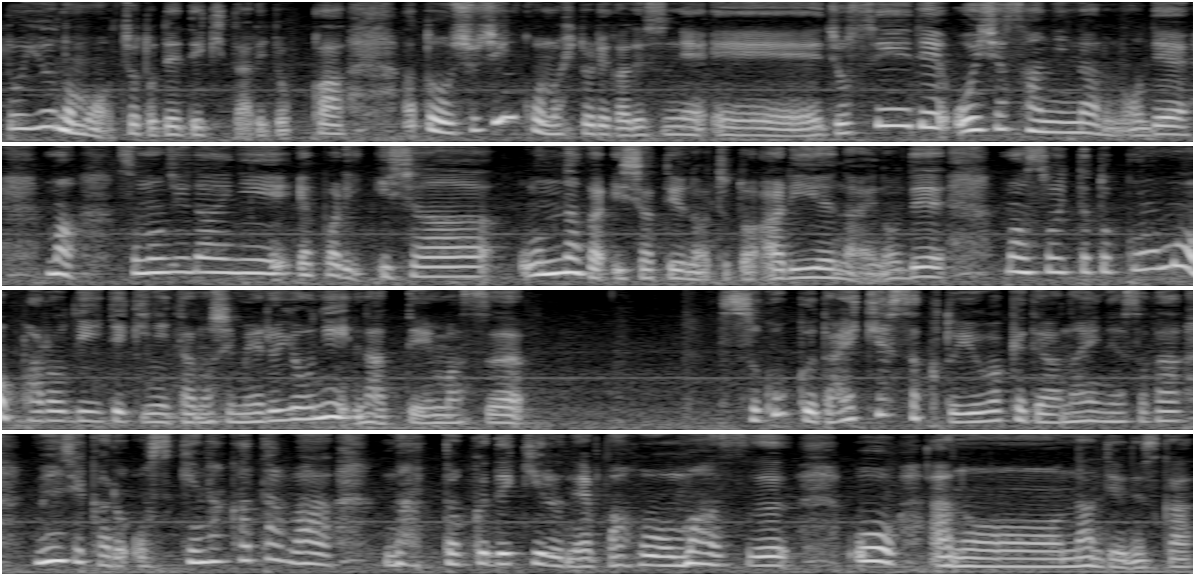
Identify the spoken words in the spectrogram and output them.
というのもちょっと出てきたりとかあと主人公の一人がですね、えー、女性でお医者さんになるので、まあ、その時代にやっぱり医者女が医者っていうのはちょっとありえないので、まあ、そういったところもパロディ的に楽しめるようになっています。すごく大傑作というわけではないんですがミュージカルお好きな方は納得できるねパフォーマンスをあの何、て言うんですか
